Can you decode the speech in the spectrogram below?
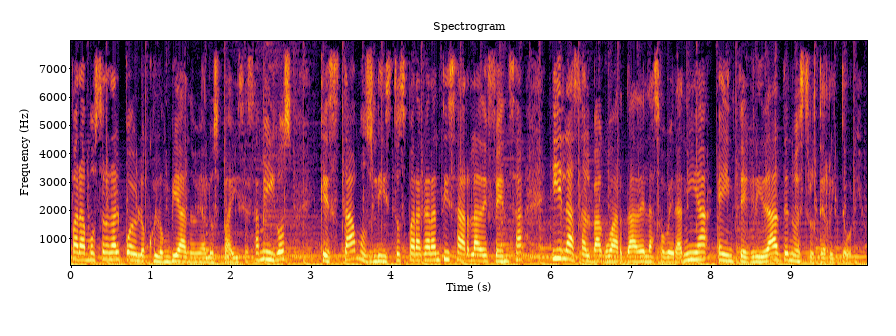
para mostrar al pueblo colombiano y a los países amigos que estamos listos para garantizar la defensa y la salvaguarda de la soberanía e integridad de nuestro territorio.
